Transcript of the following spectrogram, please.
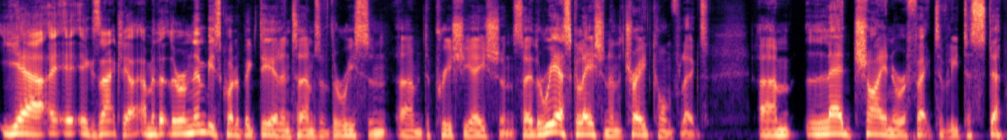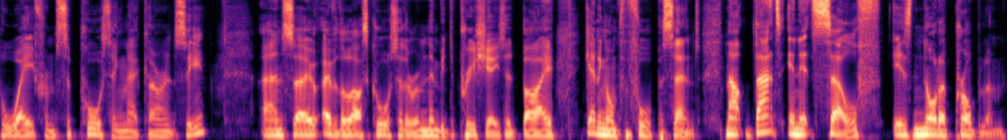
Yeah, exactly. I mean, the, the renminbi is quite a big deal in terms of the recent um, depreciation. So the re-escalation in the trade conflict um, led China effectively to step away from supporting their currency. And so over the last quarter, the renminbi depreciated by getting on for 4%. Now, that in itself is not a problem.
